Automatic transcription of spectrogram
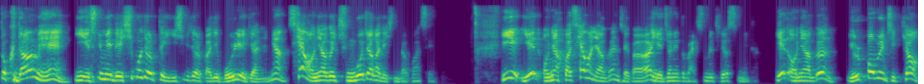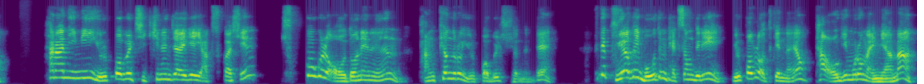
또 그 다음에 이 예수님에 대해 15절부터 22절까지 뭘 얘기하냐면 새 언약의 중보자가 되신다고 하세요. 이 옛 언약과 새 언약은 제가 예전에도 말씀을 드렸습니다. 옛 언약은 율법을 지켜 하나님이 율법을 지키는 자에게 약속하신 축복을 얻어내는 방편으로 율법을 주셨는데 근데 구약의 모든 백성들이 율법을 어떻게 했나요? 다 어김으로 말미암아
